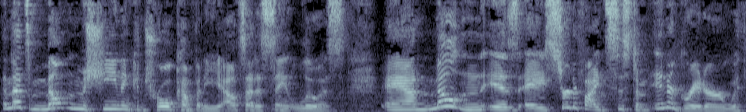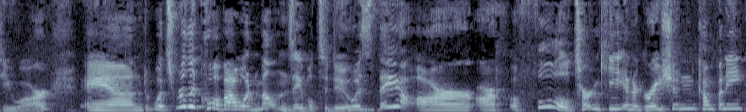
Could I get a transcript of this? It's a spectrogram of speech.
and that's Melton Machine and Control Company outside of St. Louis. And Melton is a certified system integrator with UR. And what's really cool about what Melton's able to do is they are, are a full turnkey integration company.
